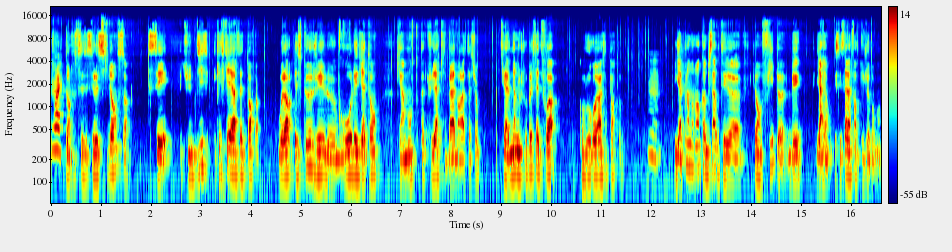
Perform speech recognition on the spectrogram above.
ouais. C'est le silence. C'est tu te dis qu'est-ce qu'il y a derrière cette porte? Ou alors est-ce que j'ai le gros Léviathan qui est un monstre tentaculaire qui se balade dans la station qui va venir me choper cette fois quand je regarde cette porte? Hmm. Il y a plein de moments comme ça où t'es euh, t'es en flip, mais il y a rien. Et c'est ça la force du jeu pour moi.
